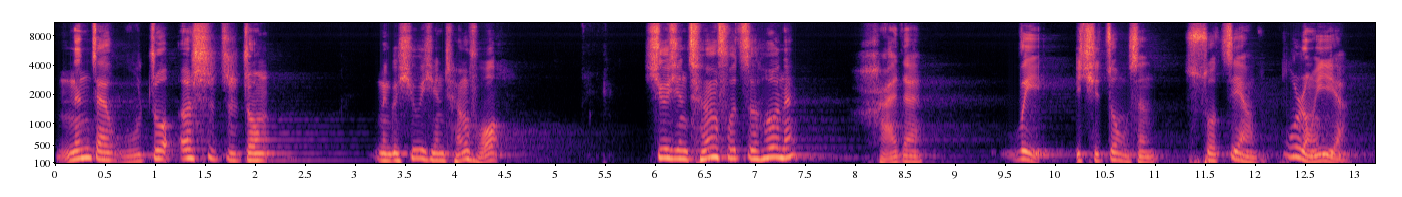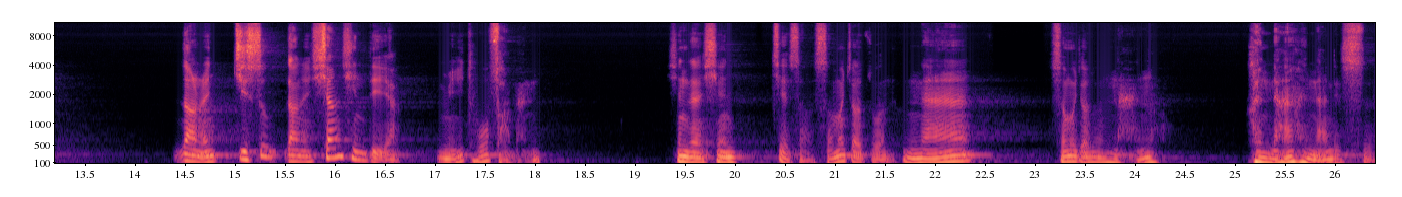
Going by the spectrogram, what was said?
能在五浊恶世之中能够修行成佛，修行成佛之后呢，还在为一切众生说这样不容易啊，让人接受、让人相信的呀弥陀法门。现在先介绍什么叫做难，什么叫做难呢？很难很难的事，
